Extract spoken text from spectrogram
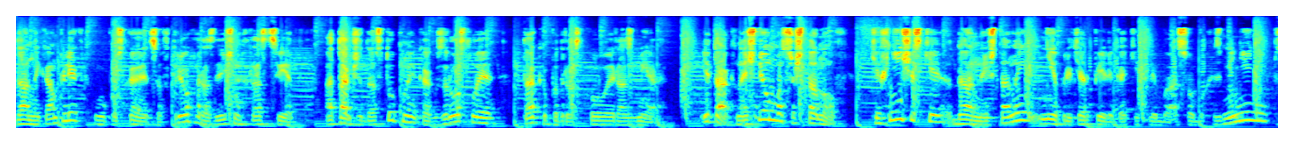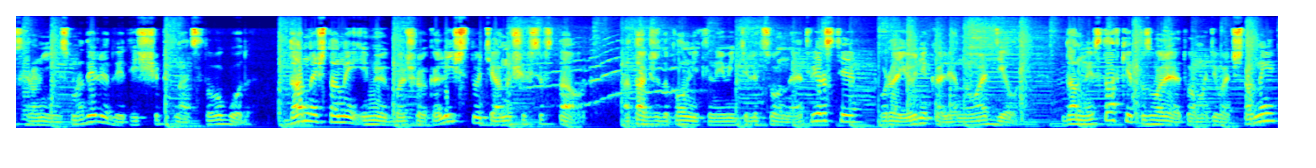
Данный комплект выпускается в трех различных расцветках, а также доступны как взрослые, так и подростковые размеры. Итак, начнем мы со штанов. Технически данные штаны не претерпели каких-либо особых изменений по сравнению с моделью 2015 года. Данные штаны имеют большое количество тянущихся вставок, а также дополнительные вентиляционные отверстия в районе коленного отдела. Данные вставки позволяют вам одевать штаны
